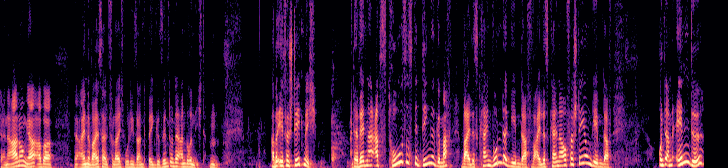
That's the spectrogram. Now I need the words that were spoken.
keine Ahnung, ja, aber der eine weiß halt vielleicht, wo die Sandbänke sind und der andere nicht. Hm. Aber ihr versteht mich. Da werden abstruseste Dinge gemacht, weil es kein Wunder geben darf, weil es keine Auferstehung geben darf. Und am Ende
